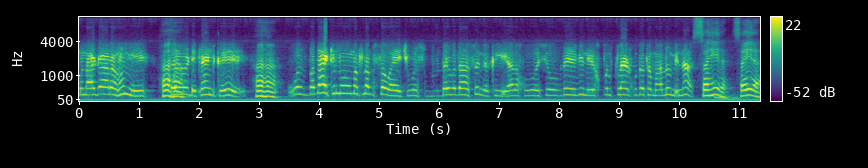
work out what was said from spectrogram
ګناګار هم وي دا ډیپند کوي اوس به دا کې نو مطلب څه وایي چې اوس دا به دا څنګه کوي یاره خو اوس یو دی ویني خپل کلاینټ خو ده ته معلوم نه صحیح ده صحیح ده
